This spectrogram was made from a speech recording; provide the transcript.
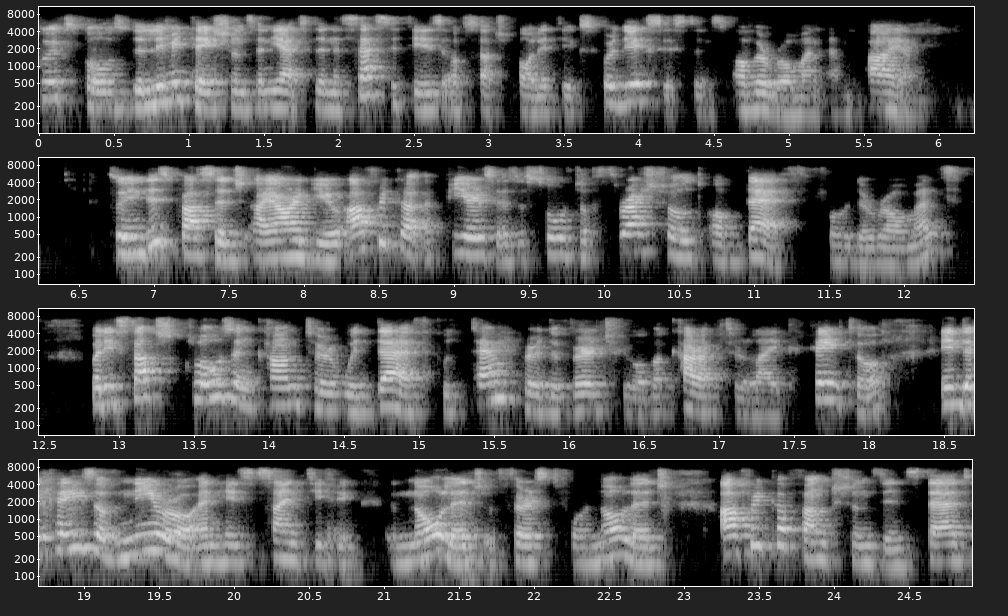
to expose the limitations and yet the necessities of such politics for the existence of a Roman Empire. So in this passage, I argue Africa appears as a sort of threshold of death for the Romans, but if such close encounter with death could temper the virtue of a character like Cato, in the case of Nero and his scientific knowledge, thirst for knowledge, Africa functions instead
